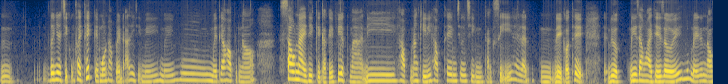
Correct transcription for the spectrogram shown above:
đương nhiên là chị cũng phải thích cái môn học đấy đã thì chị mới mới mới theo học được nó. Sau này thì kể cả cái việc mà đi học đăng ký đi học thêm chương trình thạc sĩ hay là để có thể được đi ra ngoài thế giới lúc đấy nó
